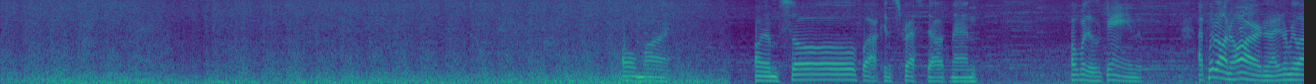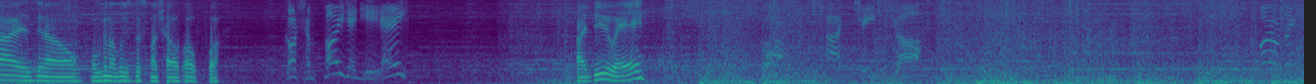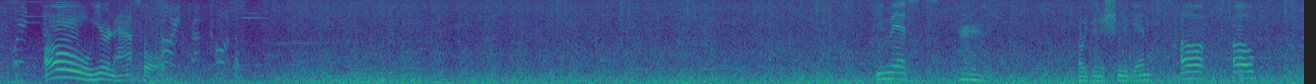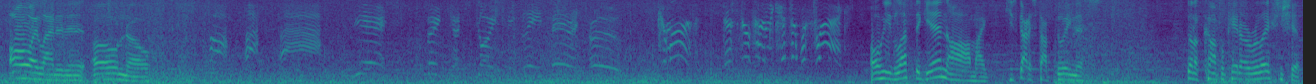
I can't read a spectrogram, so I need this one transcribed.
Oh my. I am so fucking stressed out, man. Over this game. I put it on hard and I didn't realize, you know, I was gonna lose this much health. Oh fuck. Got some fight in ye, eh? I do, eh? A cheap shot. Founding twins of Oh, you're an asshole. time to cut. You missed. Oh, he's gonna shoot again. Oh, oh, oh! I landed in it. Oh no. Ha ha ha! Yes, vengeance guides me blade fair and true. Come on! There's still time to catch up with Slag! Oh, he left again. Oh my! He's got to stop doing this. It's gonna complicate our relationship.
